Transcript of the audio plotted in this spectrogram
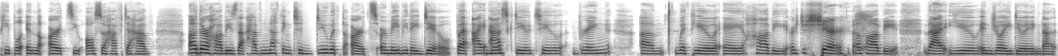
people in the arts you also have to have other hobbies that have nothing to do with the arts, or maybe they do. But I mm-hmm. asked you to bring um, with you a hobby or just share a hobby that you enjoy doing that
